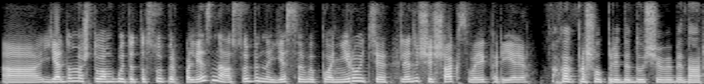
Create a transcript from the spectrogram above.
Э, я думаю, что вам будет это супер полезно, особенно если вы планируете следующий шаг в своей карьере. А как прошел предыдущий вебинар?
